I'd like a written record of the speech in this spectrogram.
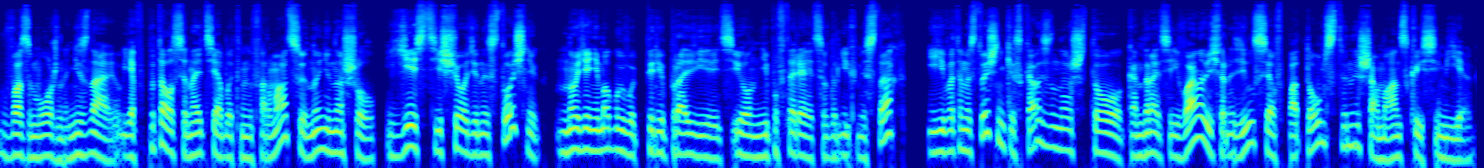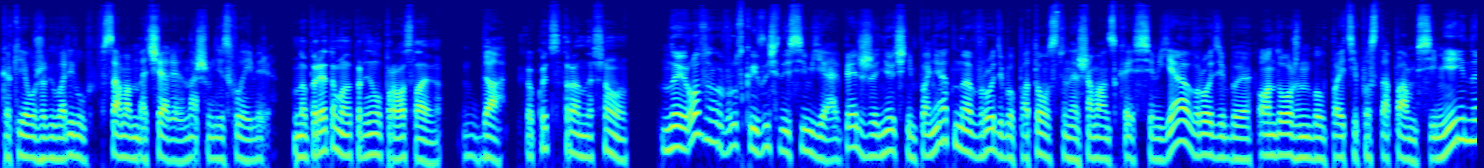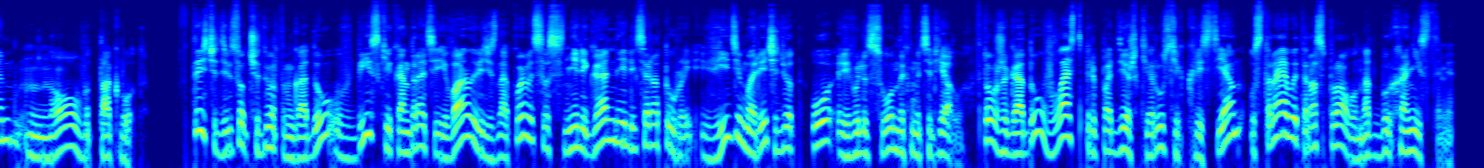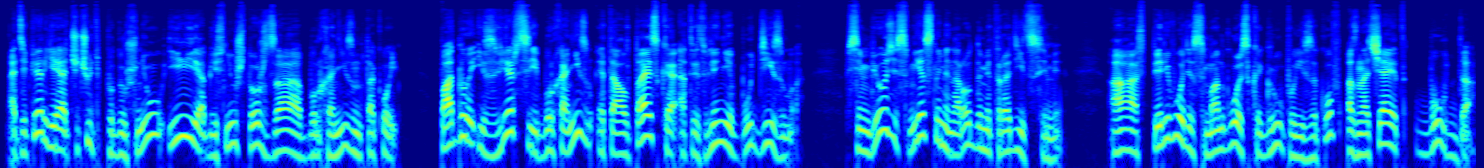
Возможно, не знаю. Я попытался найти об этом информацию, но не нашел. Есть еще один источник, но я не могу его перепроверить, и он не повторяется в других местах. И в этом источнике сказано, что Кондратий Иванович родился в потомственной шаманской семье, как я уже говорил в самом начале в нашем дисклеймере. Но при этом он принял православие. Да. Какой-то странный шаман. Но и он в русскоязычной семье. Опять же, не очень понятно. Вроде бы потомственная шаманская семья, вроде бы он должен был пойти по стопам семейным, но вот так вот. В 1904 году в Бийске Кондратий Иванович знакомится с нелегальной литературой. Видимо, речь идет о революционных материалах. В том же году власть при поддержке русских крестьян устраивает расправу над бурханистами. А теперь я чуть-чуть подушню и объясню, что же за бурханизм такой. По одной из версий, бурханизм — это алтайское ответвление буддизма в симбиозе с местными народными традициями, а в переводе с монгольской группы языков означает «Будда».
